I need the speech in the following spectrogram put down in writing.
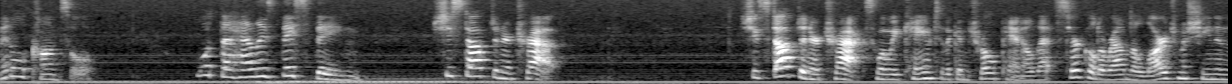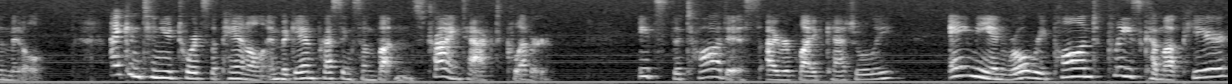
middle console. What the hell is this thing? She stopped in her trap. She stopped in her tracks when we came to the control panel that circled around the large machine in the middle. I continued towards the panel and began pressing some buttons, trying to act clever. It's the TARDIS, I replied casually. Amy and Rory Pond, please come up here,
